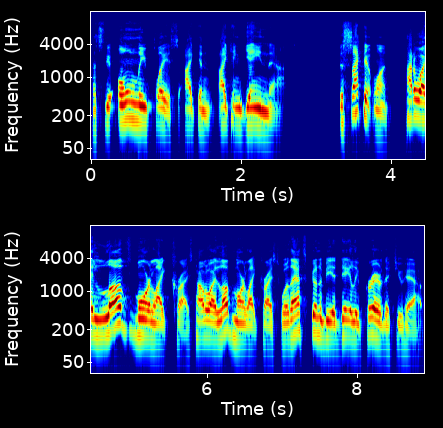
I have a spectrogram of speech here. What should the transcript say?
That's the only place I can I can gain that. The second one, how do I love more like Christ? How do I love more like Christ? Well, that's going to be a daily prayer that you have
